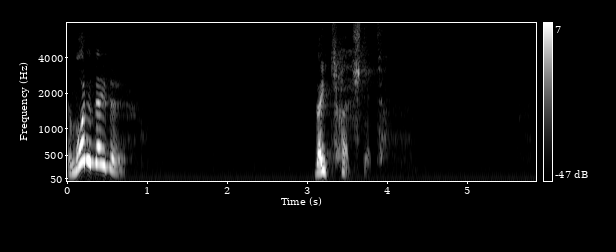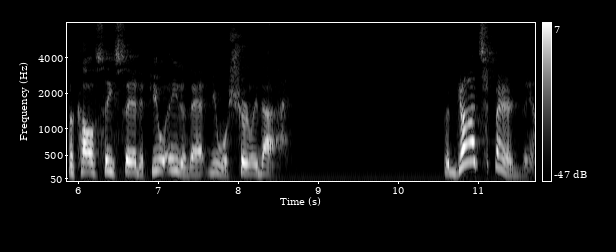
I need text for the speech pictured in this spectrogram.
And what did they do? They touched it. Because he said, if you eat of that, you will surely die. But God spared them.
